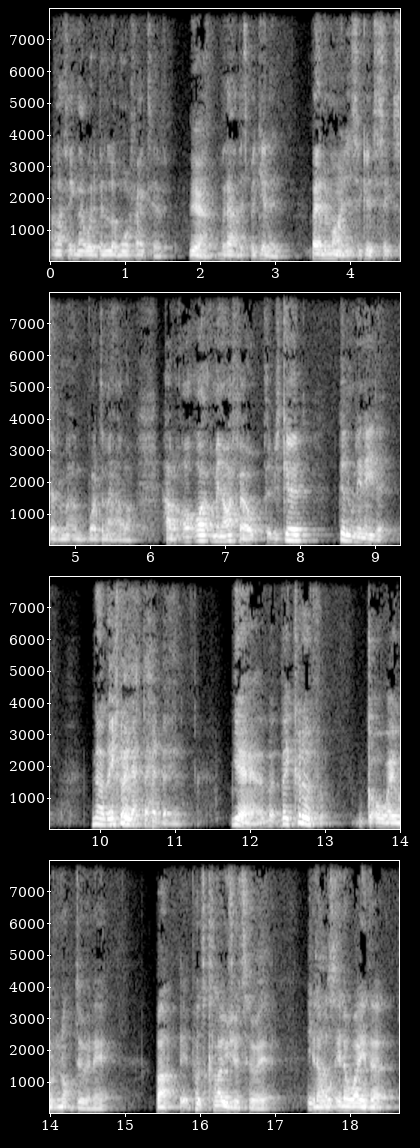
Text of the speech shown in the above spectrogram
And I think that would have been a lot more effective. Yeah. Without this beginning. Bear in mind, it's a good six, seven. um, I don't know how long. How long? I, I mean, I felt it was good. Didn't really need it. No, they If could they have left the head bit in. Yeah, they could have got away with not doing it, but it puts closure to it, It in, a, does. in a way that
